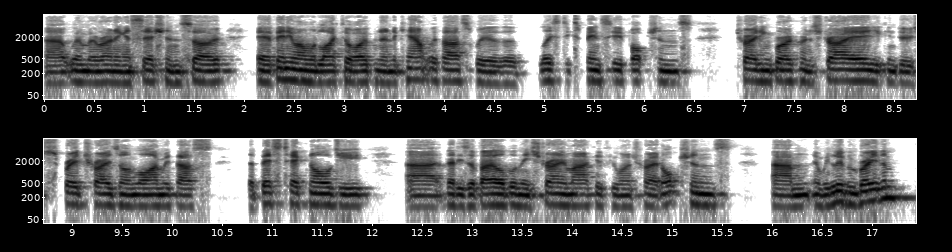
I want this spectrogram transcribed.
uh, when we're running a session. So if anyone would like to open an account with us, we're the least expensive options trading broker in Australia. You can do spread trades online with us, the best technology uh, that is available in the Australian market if you want to trade options. Um, and we live and breathe them.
